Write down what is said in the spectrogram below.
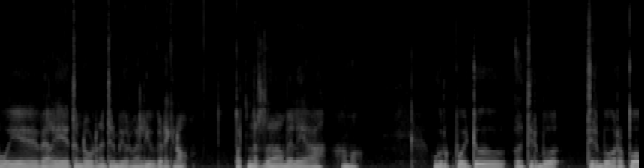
போய் வேலையை ஏற்றுண்ட உடனே திரும்பி வருவேன். லீவு கிடைக்கணும். பட்னர் தான் வேலையா? ஆமாம் ஊருக்கு போயிட்டு திரும்ப திரும்ப வரப்போ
